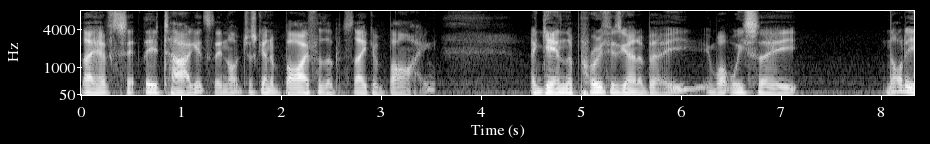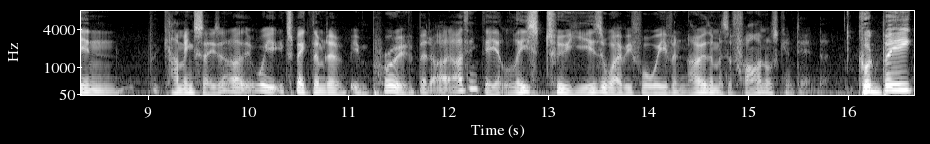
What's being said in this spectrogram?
They have set their targets. They're not just going to buy for the sake of buying. Again, the proof is going to be in what we see, not in coming season. We expect them to improve, but I, I think they're at least two years away before we even know them as a finals contender. Could be,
